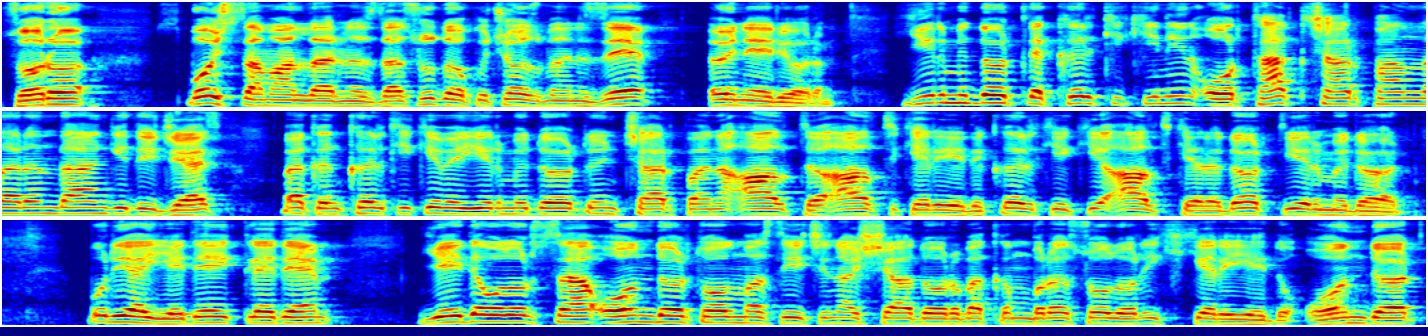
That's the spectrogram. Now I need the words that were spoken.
soru. Boş zamanlarınızda Sudoku çözmenizi öneriyorum. 24 ile 42'nin ortak çarpanlarından gideceğiz. Bakın 42 ve 24'ün çarpanı 6. 6 kere 7 42. 6 kere 4 24. Buraya 7 ekledim. 7 olursa 14 olması için aşağı doğru bakın burası olur. 2 kere 7 14.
